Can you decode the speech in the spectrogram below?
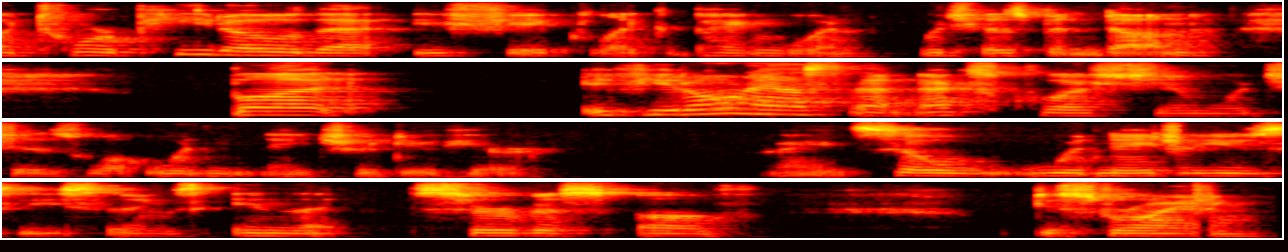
a torpedo that is shaped like a penguin, which has been done. But if you don't ask that next question, which is what wouldn't nature do here? Right? So would nature use these things in the service of destroying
